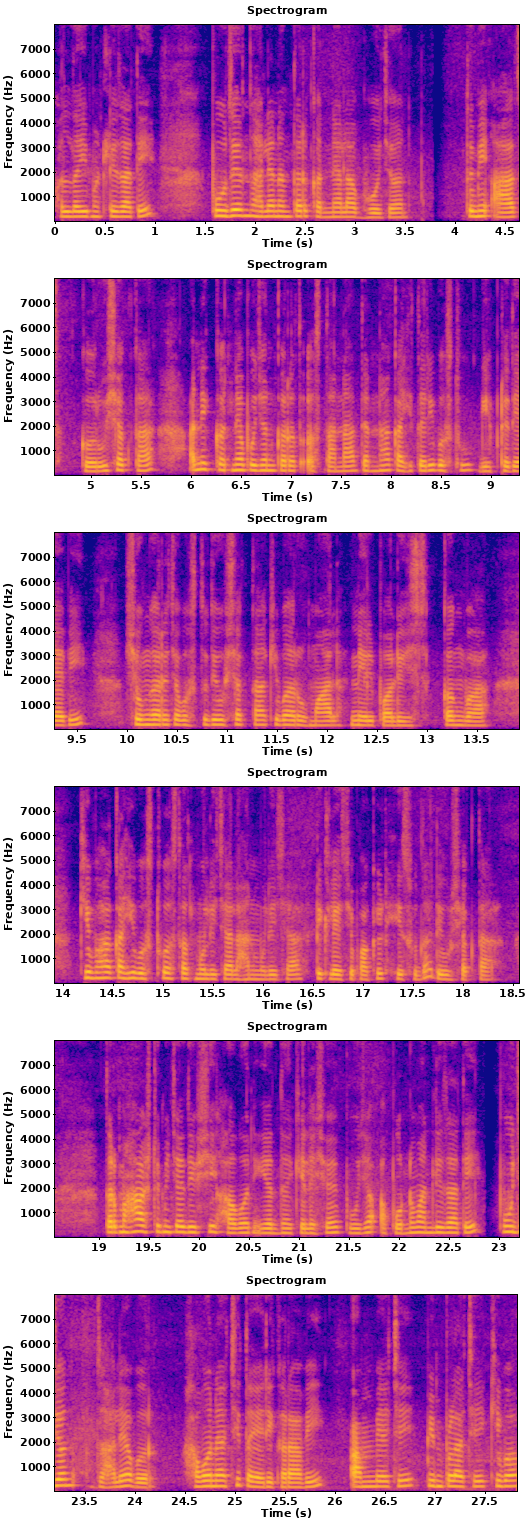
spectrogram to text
फलदायी म्हटले जाते. पूजन झाल्यानंतर कन्याला भोजन. तुम्ही आज करू शकता. आणि कन्यापूजन करत असताना त्यांना काहीतरी वस्तू गिफ्ट द्यावी. शृंगाराच्या वस्तू देऊ शकता किंवा रुमाल नेल पॉलिश कंगवा किंवा काही वस्तू असतात मुलीच्या लहान मुलीच्या टिकल्याचे पॉकेट हे सुद्धा देऊ शकता. तर महाअष्टमीच्या दिवशी हवन यज्ञ केल्याशिवाय पूजा अपूर्ण मानली जाते. पूजन झाल्यावर हवनाची तयारी करावी. आंब्याचे पिंपळाचे किंवा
